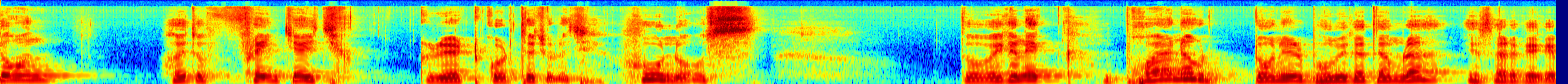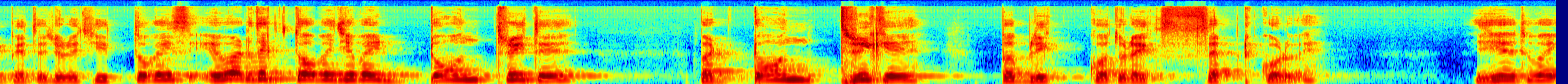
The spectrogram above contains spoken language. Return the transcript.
ডন হয়তো ফ্র্যাঞ্চাইজ ক্রিয়েট করতে চলেছে হু নোস তো এখানে ভয়ানক ডনের ভূমিকাতে আমরা এসআরকে পেতে চলেছি। তো গাইস এবার দেখতে হবে যে ভাই ডন থ্রিতে বা ডন থ্রিকে পাবলিক কতটা অ্যাকসেপ্ট করবে। যেহেতু ভাই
